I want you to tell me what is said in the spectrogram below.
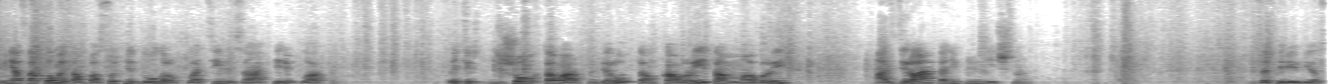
У меня знакомые там по сотне долларов платили за переплаты. Этих дешевых товаров наберут, там ковры, там мавры, а сдирают они прилично за перевес.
